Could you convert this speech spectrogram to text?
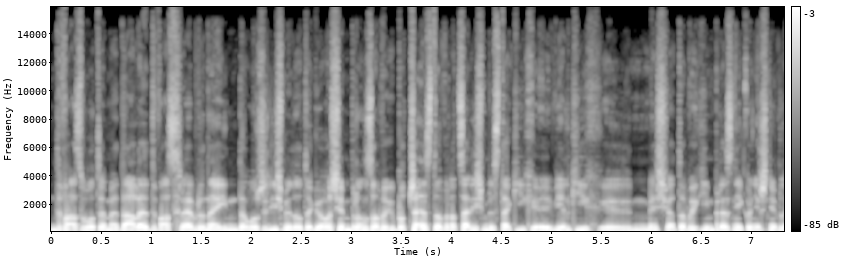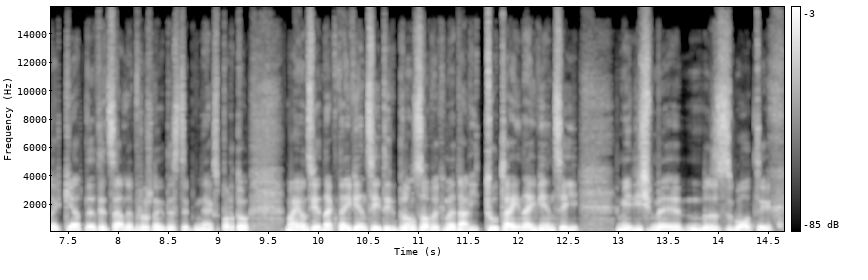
dwa złote medale, dwa srebrne i dołożyliśmy do tego 8 brązowych, bo często wracaliśmy z takich e, wielkich światowych imprez, niekoniecznie w lekkiej atletyce, ale w różnych dyscyplinach sportu, mając jednak najwięcej tych brązowych medali. Tutaj najwięcej mieliśmy złotych.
